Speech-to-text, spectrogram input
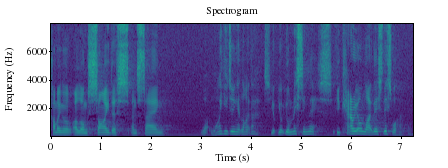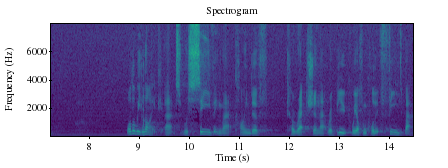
coming alongside us and saying, Why are you doing it like that? You're, you're missing this. If you carry on like this, this will happen. What are we like at receiving that kind of correction, that rebuke? We often call it feedback,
